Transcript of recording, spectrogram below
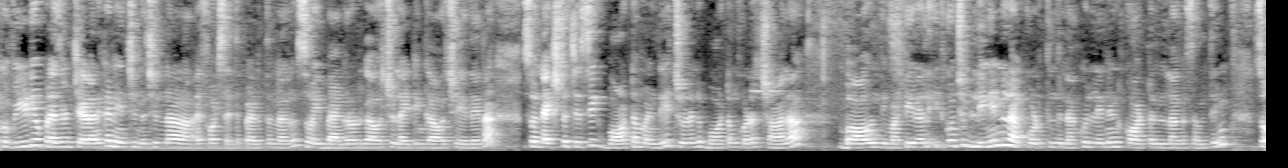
ఒక వీడియో ప్రెజెంట్ చేయడానికి నేను చిన్న చిన్న ఎఫర్ట్స్ అయితే పెడుతున్నాను. సో ఈ బ్యాక్గ్రౌండ్ కావచ్చు లైటింగ్ కావచ్చు ఏదైనా. సో నెక్స్ట్ వచ్చేసి బాటమ్ అండి. చూడండి బాటమ్ కూడా చాలా బాగుంది మటీరియల్ ఇది కొంచెం లినిన్ లాగా కొడుతుంది నాకు లినిన్ కాటన్ లాగా సంథింగ్ సో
